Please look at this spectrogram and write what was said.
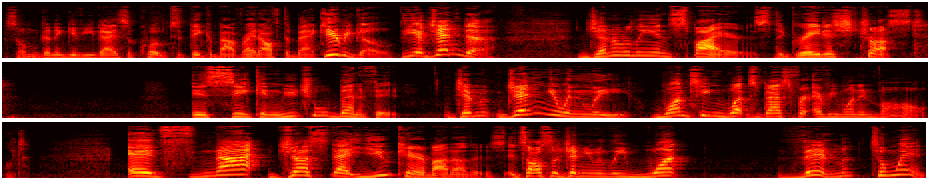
so I'm going to give you guys a quote to think about right off the back. Here we go. The agenda generally inspires the greatest trust is seeking mutual benefit, gen- genuinely wanting what's best for everyone involved it's not just that you care about others, it's also genuinely want them to win.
